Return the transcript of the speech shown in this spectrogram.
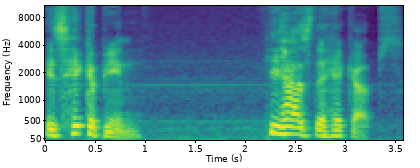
is hiccuping. He has the hiccups.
